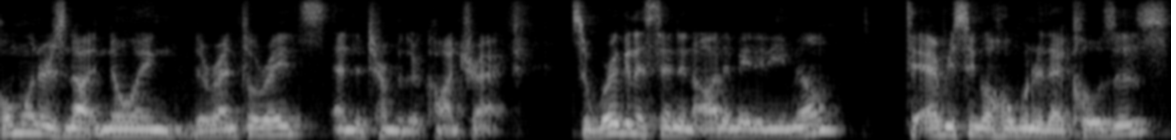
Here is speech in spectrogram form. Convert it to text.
homeowners not knowing the rental rates and the term of their contract. So we're going to send an automated email to every single homeowner that closes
